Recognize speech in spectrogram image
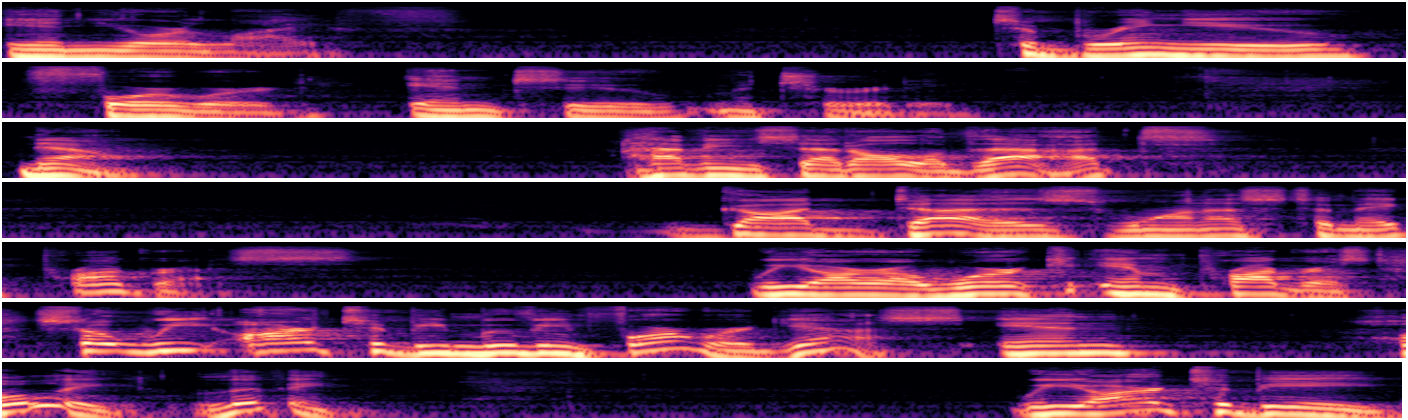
in your life to bring you forward into maturity. Now, having said all of that, God does want us to make progress. We are a work in progress. So we are to be moving forward, yes, in holy living. We are to be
